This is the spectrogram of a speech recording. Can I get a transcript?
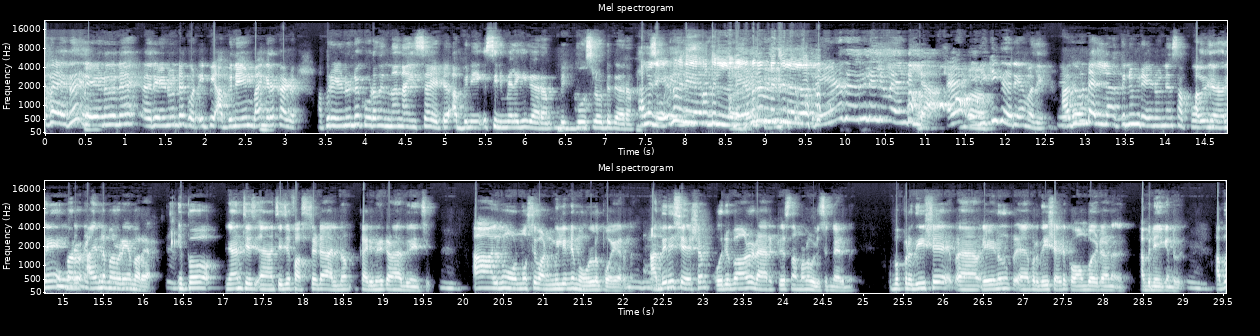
അതായത് രേണുവിനെ രേണുവിന്റെ കൂടെ ഇപ്പൊ അഭിനയം ഭയങ്കര കഴിവ് അപ്പൊ രേണുവിന്റെ കൂടെ നിന്ന നൈസായിട്ട് അഭിനയ സിനിമയിലേക്ക് കയറാം ബിഗ് ബോസിലോട്ട് കയറാം വേണ്ടില്ല. എനിക്ക് കയറിയാ മതി. അതുകൊണ്ട് എല്ലാത്തിനും രേണുവിനെ സപ്പോർട്ട് ഞാൻ അതിന്റെ മറുപടി ഞാൻ പറയാം. ഇപ്പോ ഞാൻ ചേച്ചി ഫസ്റ്റ് ആയിട്ട് ആൽബം കരിമീൻ കാണാൻ അഭിനയിച്ചു. ആ ആൽബം ഓൾമോസ്റ്റ് വൺ മില്യന്റെ മുകളിൽ പോയായിരുന്നു. അതിനുശേഷം ഒരുപാട് ഡയറക്ടേഴ്സ് നമ്മളെ വിളിച്ചിട്ടുണ്ടായിരുന്നു. അപ്പൊ പ്രതീക്ഷ രേണു പ്രതീക്ഷയായിട്ട് കോംബോ ആയിട്ടാണ് അഭിനയിക്കേണ്ടത്. അപ്പൊ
